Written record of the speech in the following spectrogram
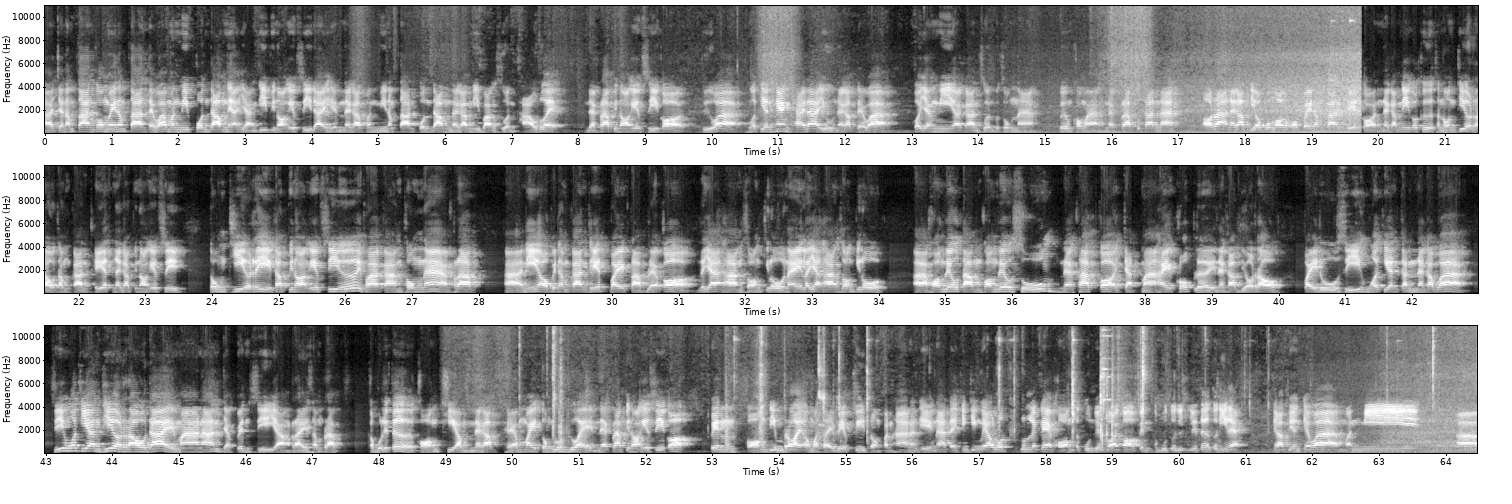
อาจจะน้ำตาลก็ไม่น้ำตาล แต่ว่ามันมีปนดำเนี่ยอย่างที่พี่น้อง FC ได้เห็นนะครับ มันมีน้ำตาลปนดำนะครับ มีบางส่วนขาวด้วยนะครับพี่น้อง FC ก็ถือว่าหัวเทียนแห้งใช้ได้อยู่นะครับ แต่ว่า ก็ยังมีอาการส่วนผสมหนาเพิ่มเข้ามานะครับทุกท่านนะเอาละนะครับ เดี๋ยวผมเอาออกไปทำการเทสก่อนนะครับ นี่ก็คือถนนที่เราทำการเทสนะครับ พี่น้อง FC ตรงที่รี่ครับพี่น้อง FC เอ้ยพากลางทงหน้าครับอ่านี้เอาไปทำการเทสไปกลับแล้วก็ระยะทาง 2 กิโลในระยะทาง 2 กิโลอ่าความเร็วต่ำความเร็วสูงนะครับ ก็จัดมาให้ครบเลยนะครับ เดี๋ยวเราไปดูสีหัวเทียนกันนะครับว่า สีหัวเทียนที่เราได้มานั้นจะเป็นสีอย่างไรสำหรับคาร์บูเรเตอร์ของเทียมนะครับ แถมไม่ตรงรุ่นด้วยนะครับพี่น้อง AC ก็เป็นของดิมร้อยเอามาใส่เวฟปี 2005 นั่นเองนะ แต่จริงๆ แล้วรถรุ่นแรก ๆ ของตระกูลเวฟร้อยก็เป็นคาร์บูเรเตอร์ตัวนี้แหละนะครับเพียงแค่ว่ามันมี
